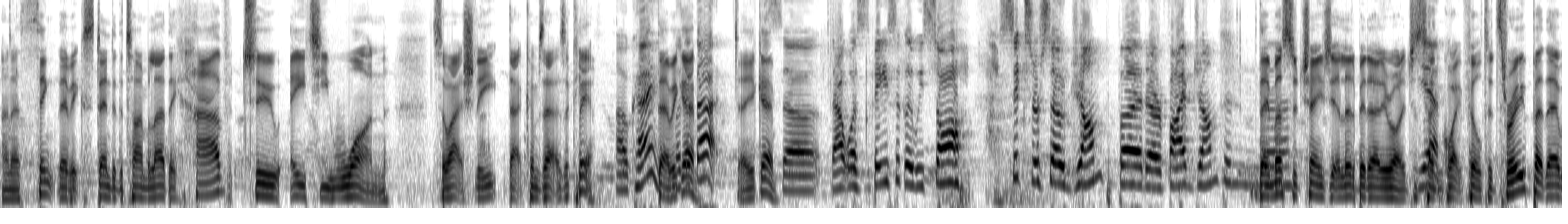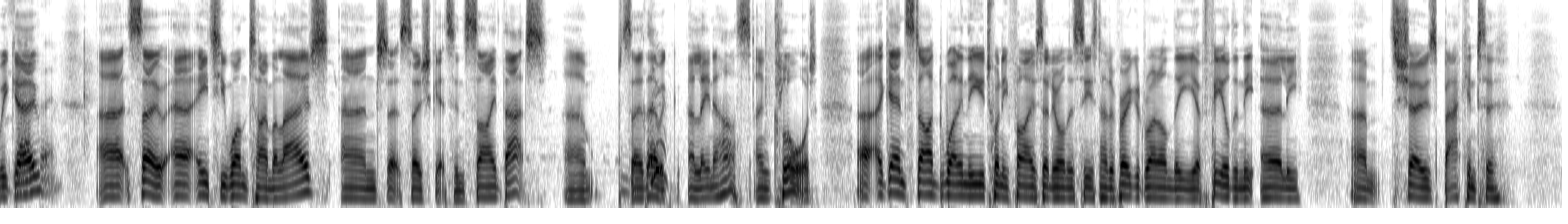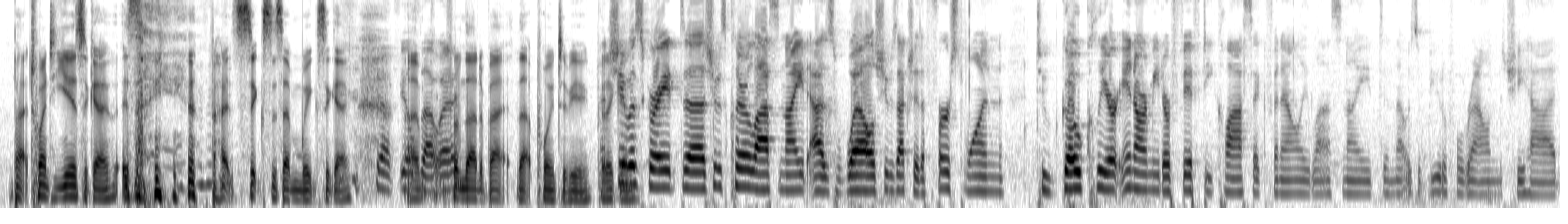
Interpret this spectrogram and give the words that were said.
And I think they've extended the time allowed. They have to 81. So actually, that comes out as a clear. Okay, There we go. There you go. So that was basically we saw six or so jump, but or five jump, and They uh, must have changed it a little bit earlier on. It just Yeah. hadn't quite filtered through, but there we go. Uh, so uh, 81 time allowed, and uh, so she gets inside that. Um, so there we Elena Haas and Claude. Uh, again, started well in the U25s earlier on this season, had a very good run on the uh, field in the early um, shows back into about 20 years ago, is about six or seven weeks ago. Yeah, it feels that way. From that about that point of view. But And she was great. Uh, she was clear last night as well. She was actually the first one to go clear in our meter 50 classic finale last night, and that was a beautiful round that she had.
